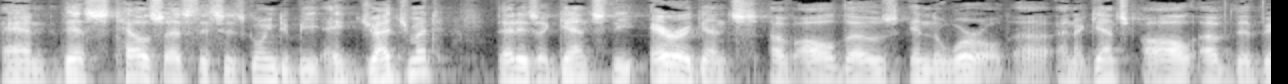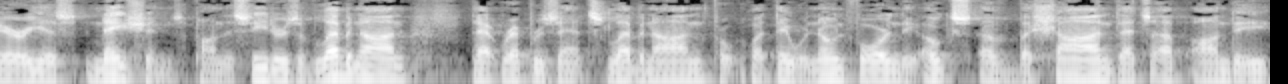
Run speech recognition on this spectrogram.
And this tells us this is going to be a judgment that is against the arrogance of all those in the world uh, and against all of the various nations. Upon the cedars of Lebanon, that represents Lebanon for what they were known for, and the oaks of Bashan, that's up on the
